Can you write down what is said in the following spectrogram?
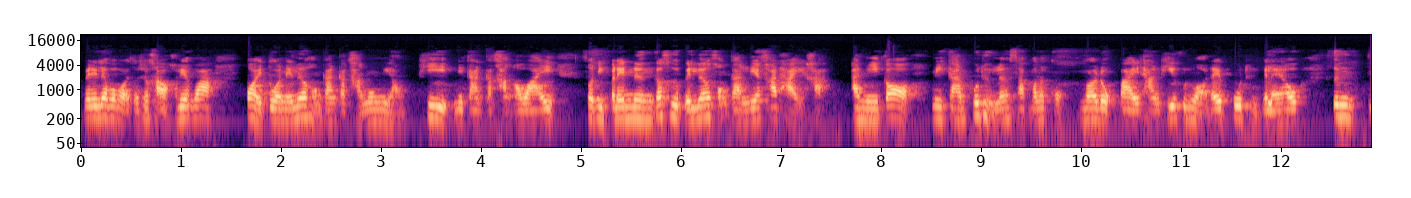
ไม่ได้เรียกว่าปล่อยตัวชั่วคราวเขาเรียกว่าปล่อยตัวในเรื่องของการกักขังน่วงเหนี่ยวที่มีการกักขังเอาไว้ ส่วนอีกประเด็นหนึ่งก็คือเป็นเรื่องของการเรียกค่าไถ่ค่ะ อันนี้ก็มีการพูดถึงเรื่องทรัพย์มรดกมรดกไปทางที่คุณหมอได้พูดถึงไปแล้ว ซึ่งจ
